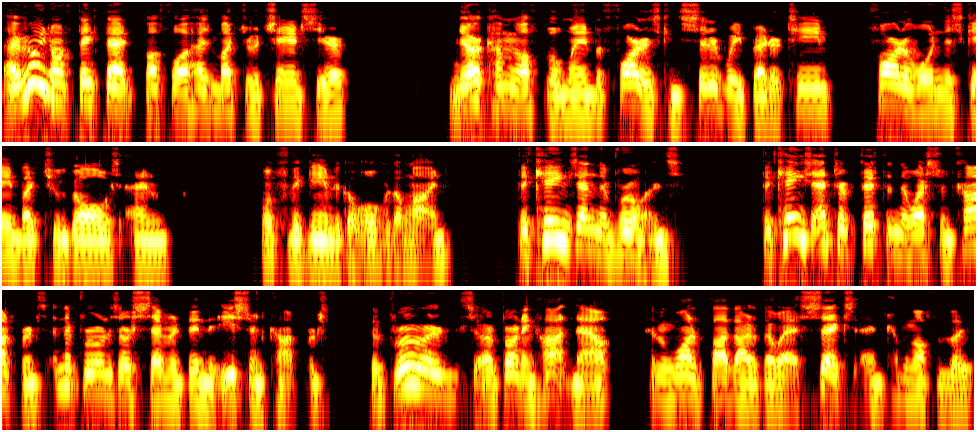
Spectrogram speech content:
I really don't think that Buffalo has much of a chance here. They are coming off of a win, but Florida is considerably better team. Florida won this game by two goals and look for the game to go over the line. The Kings and the Bruins. The Kings enter fifth in the Western Conference, and the Bruins are seventh in the Eastern Conference. The Bruins are burning hot now, having won five out of their last six and coming off of a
